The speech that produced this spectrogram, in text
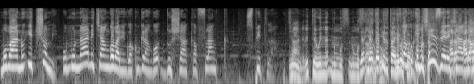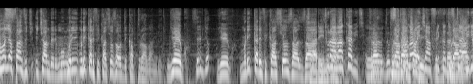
mu bantu icumi umunani cyangwa barindwi bakubwira ngo dushaka frank spitler cyane bitewe ya David n'umusaruro tutaheruka Kuko umusa- icyizere hari- hari aho yasanze icya mbere mu- muri karifikasiyo za world cup turi abambere yego. Si byo yego. Muri karifikasiyo za za turi aba kabiri. Eh, turi dufite aba igikombe kabiri. cya afurika dufite abiri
